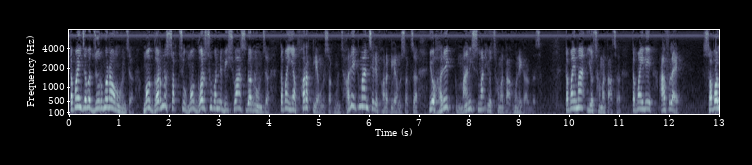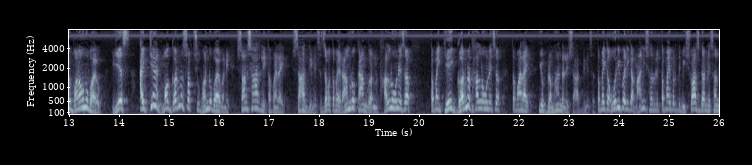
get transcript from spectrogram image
तपाईँ जब जुर्मराउनुहुन्छ म गर्न सक्छु म गर्छु भन्ने विश्वास गर्नुहुन्छ तपाईँ यहाँ फरक ल्याउन सक्नुहुन्छ। हरेक मान्छेले फरक ल्याउन सक्छ। यो हरेक मानिसमा यो क्षमता हुने गर्दछ। तपाईँमा यो क्षमता छ। तपाईँले आफूलाई सबल बनाउनु भयो। यस आई क्यान म गर्न सक्छु भन्नुभयो भने संसारले तपाईँलाई साथ दिनेछ। जब तपाईँ राम्रो काम गर्न थाल्नुहुनेछ तपाईँ केही गर्न थाल्नुहुनेछ तपाईँलाई यो ब्रह्माण्डले साथ दिनेछ। तपाईँका वरिपरिका मानिसहरूले तपाईँप्रति विश्वास गर्नेछन्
